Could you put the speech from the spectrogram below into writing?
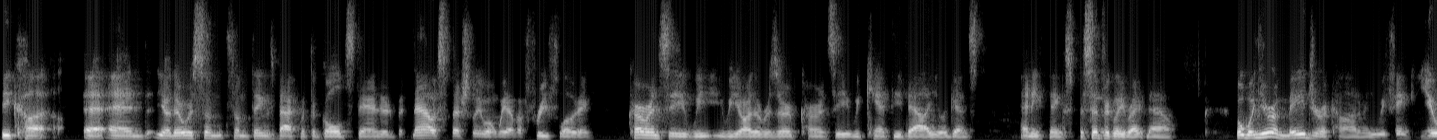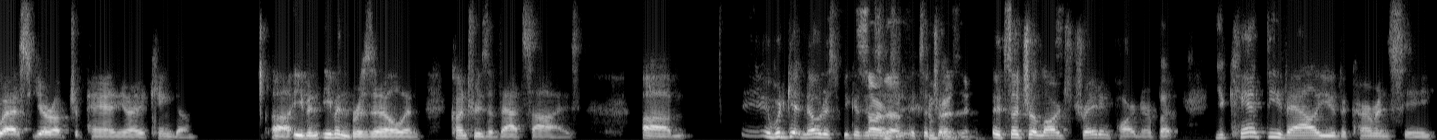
Because and you know there was some some things back with the gold standard, but now especially when we have a free floating currency, we, we are the reserve currency. We can't devalue against anything specifically right now. But when you're a major economy, we think US, Europe, Japan, United Kingdom, uh, even, even Brazil and countries of that size, um, it would get noticed because it's such, a, it's, a, it's such a large trading partner, but you can't devalue the currency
